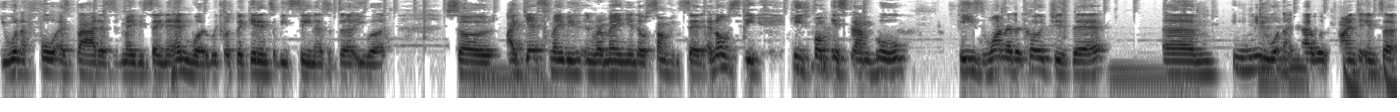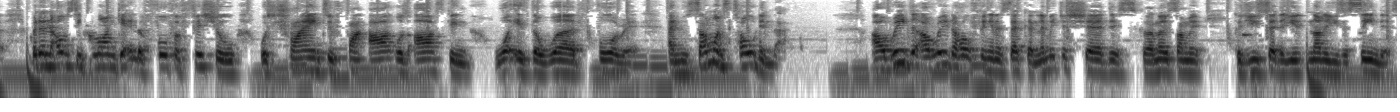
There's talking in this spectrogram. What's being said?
you wouldn't have thought as bad as maybe saying the N word, which was beginning to be seen as a dirty word. So I guess maybe in Romania there was something said, and obviously he's from Istanbul. He's one of the coaches there. Um, he knew what that guy was trying to interpret, but then obviously from what I'm getting, the fourth official was trying to find, uh, was asking what is the word for it, and someone's told him that. I'll read the, I'll read the whole thing in a second. Let me just share this because I know something because you said that you none of you have seen this,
